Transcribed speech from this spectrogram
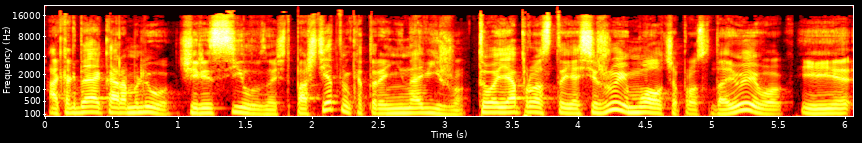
А когда я кормлю через силу, значит, паштетом, который я ненавижу, то я просто, я сижу и молча просто даю его и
